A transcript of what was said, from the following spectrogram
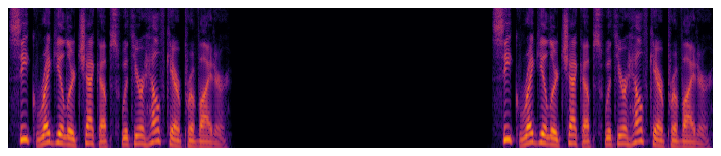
Seek regular checkups with your healthcare provider. Seek regular checkups with your healthcare provider.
